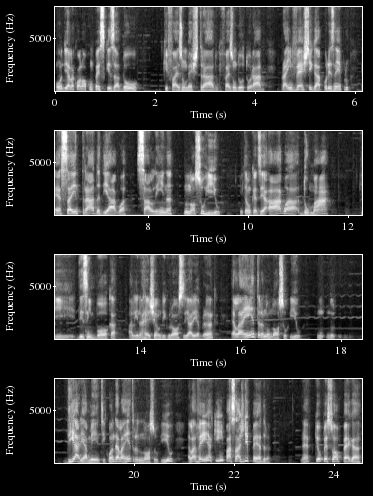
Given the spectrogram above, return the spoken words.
onde ela coloca um pesquisador que faz um mestrado, que faz um doutorado, para investigar, por exemplo, essa entrada de água salina no nosso rio. Então, quer dizer, a água do mar, que desemboca ali na região de Grossos e Areia Branca, ela entra no nosso rio no- diariamente. E quando ela entra no nosso rio, ela vem aqui em passagem de pedra. Né? Porque o pessoal pega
